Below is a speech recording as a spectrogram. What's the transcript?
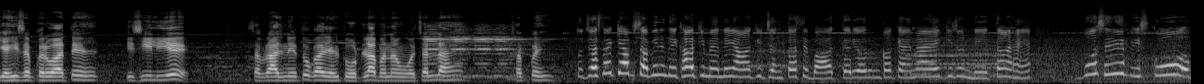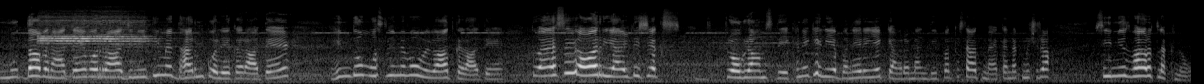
यही सब करवाते हैं। इसीलिए सब राजनेताओं का यही टोटला बना हुआ चल रहा है, सब कहीं। तो जैसा कि आप सभी ने देखा कि मैंने यहाँ की जनता से बात करी और उनका कहना है कि जो नेता हैं वो सिर्फ़ इसको मुद्दा बनाते हैं, वो राजनीति में धर्म को लेकर आते हैं, हिंदू, मुस्लिम में वो विवाद कराते हैं। तो ऐसे ही और रियलिटी चेक्स प्रोग्राम्स देखने के लिए बने रहिए। कैमरामैन दीपक के साथ मैं कनक मिश्रा, सी न्यूज़ भारत, लखनऊ।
